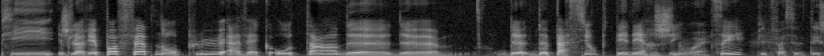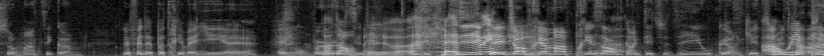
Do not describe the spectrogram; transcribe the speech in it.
Puis je l'aurais pas faite non plus avec autant de, de, de, de passion puis d'énergie, Ouais. Puis de facilité sûrement, tu sais, comme le fait de pas te réveiller euh, hangover, Ah non, ben d'étudier, puis d'être genre vraiment présente quand tu étudies ou quand que tu Ah oui, puis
